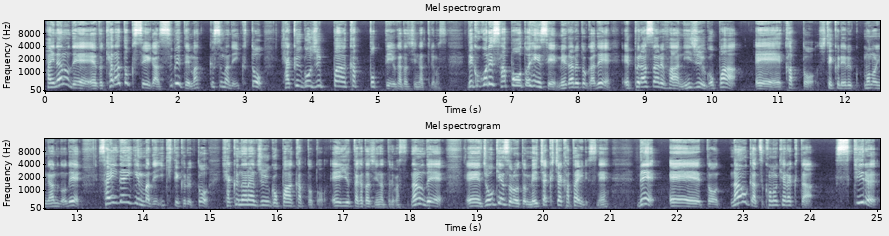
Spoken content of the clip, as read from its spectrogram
はい。なので、えっ、ー、と、キャラ特性がすべてマックスまで行くと、150%カットっていう形になっております。で、ここでサポート編成、メダルとかで、えプラスアルファ25%、えー、カットしてくれるものになるので、最大限まで生きてくると175%カットと、えー、言った形になっております。なので、えー、条件揃うとめちゃくちゃ硬いですね。で、えっ、と、なおかつこのキャラクター、スキル、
